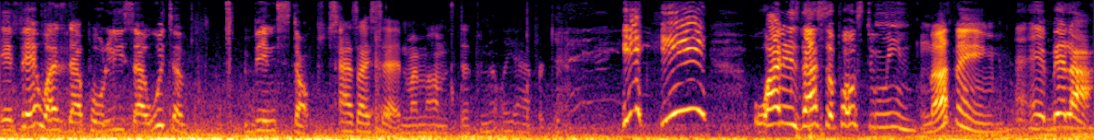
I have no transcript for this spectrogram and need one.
If it was the police, I would have been stopped. As I said, my mom is definitely African. what is that supposed to mean? Nothing. Hey, Bella,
